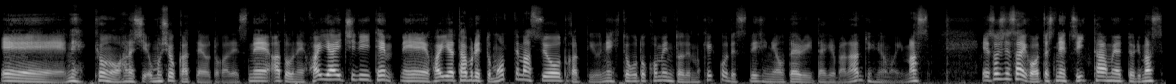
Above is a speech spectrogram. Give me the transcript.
えー、ね、今日のお話面白かったよとかですね、あとね、Fire HD10、えー、Fire タブレット持ってますよとかっていうね、一言コメントでも結構です。ぜひね、お便りいただければなというふうに思います。えー、そして最後、私ね、Twitter もやっております。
